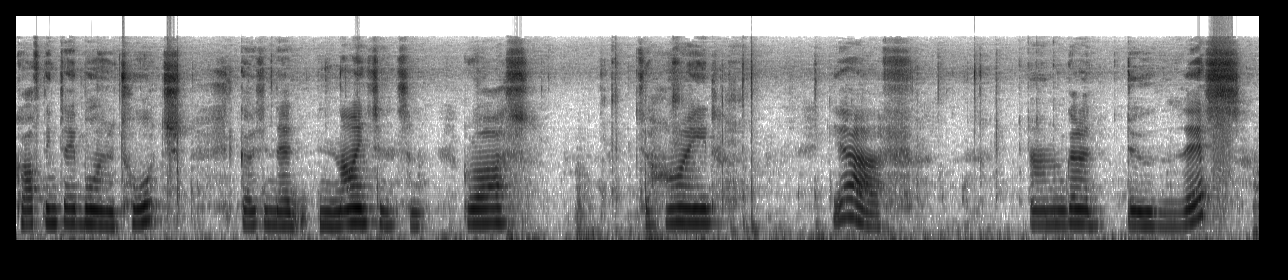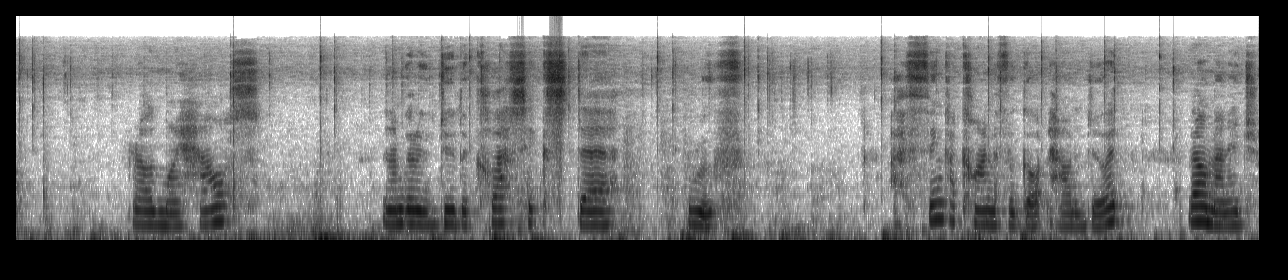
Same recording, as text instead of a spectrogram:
crafting table and a torch. Goes in there night and some grass to hide. Yeah, and I'm gonna do this around my house. Then I'm to do the classic stair roof. I think I kind of forgot how to do it, but I'll manage.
